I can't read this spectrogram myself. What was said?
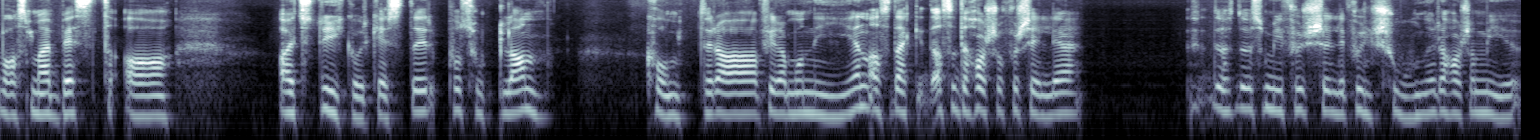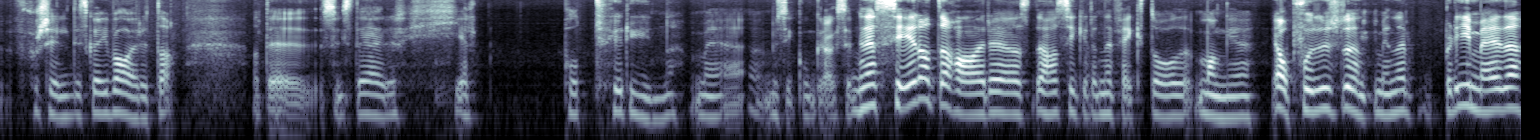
hva som er best av, av et strykeorkester på Sortland kontra Filharmonien? Altså, det, er altså, det har så forskjellige det, er så mye forskjellige funksjoner, det har så mye forskjellig de skal ivareta, at jeg syns det er helt på trynet med musikkonkurranser. Men jeg ser at det har, det har sikkert en effekt, og mange Jeg oppfordrer studentene mine, bli med i det.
